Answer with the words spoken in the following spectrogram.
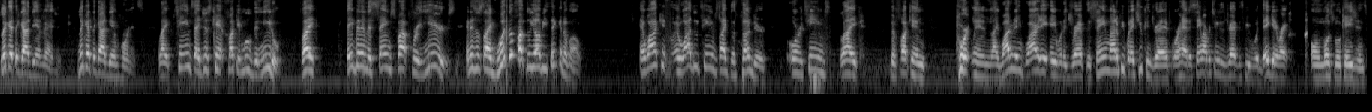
Look at the goddamn Magic. Look at the goddamn Hornets. Like teams that just can't fucking move the needle. Like they've been in the same spot for years, and it's just like, what the fuck do y'all be thinking about? And why can and why do teams like the Thunder or teams like the fucking Portland, like why do they why are they able to draft the same amount of people that you can draft or had the same opportunity to draft these people, but they get it right on multiple occasions,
